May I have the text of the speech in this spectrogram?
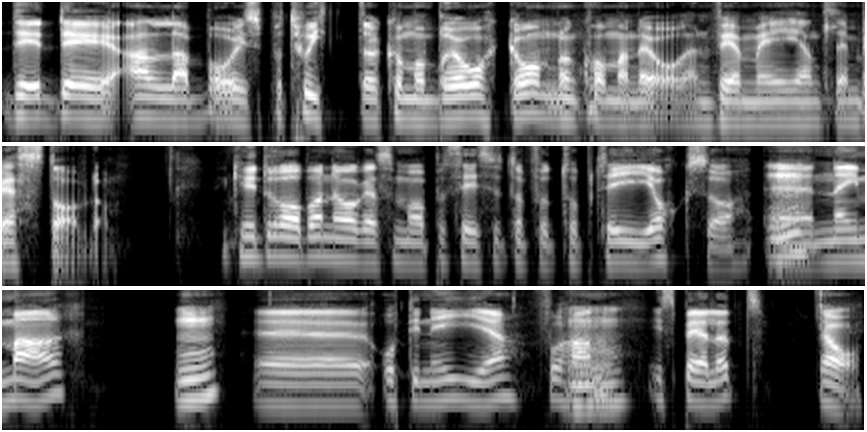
det är det alla boys på Twitter kommer att bråka om de kommande åren. Vem är egentligen bäst av dem? Vi kan ju dra bara några som var precis utanför topp 10 också. Mm. Eh, Neymar, Mm. eh, 89 får han Mm. i spelet. Ja,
